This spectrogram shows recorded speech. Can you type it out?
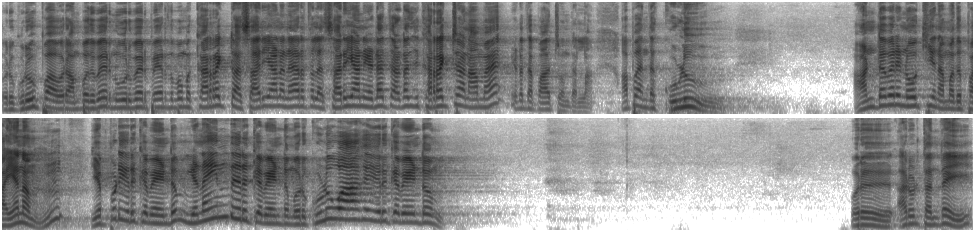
ஒரு குரூப்பாக ஒரு ஐம்பது பேர் நூறு பேர் பேர்ந்து போகும்போது கரெக்டாக சரியான நேரத்தில் சரியான இடத்தை அடைஞ்சு கரெக்டாக நாம் இடத்தை பார்த்து வந்துடலாம். அப்போ அந்த குழு ஆண்டவரை நோக்கிய நமது பயணம் எப்படி இருக்க வேண்டும்? இணைந்து இருக்க வேண்டும். ஒரு குழுவாக இருக்க வேண்டும். ஒரு அருள் தந்தை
